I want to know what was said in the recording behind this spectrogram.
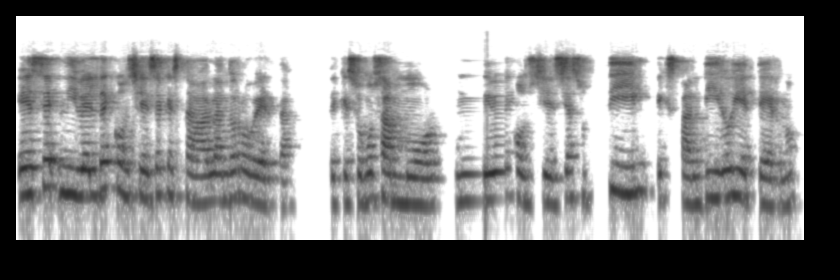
ese nivel de conciencia que estaba hablando Roberta, de que somos amor, un nivel de conciencia sutil, expandido y eterno.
